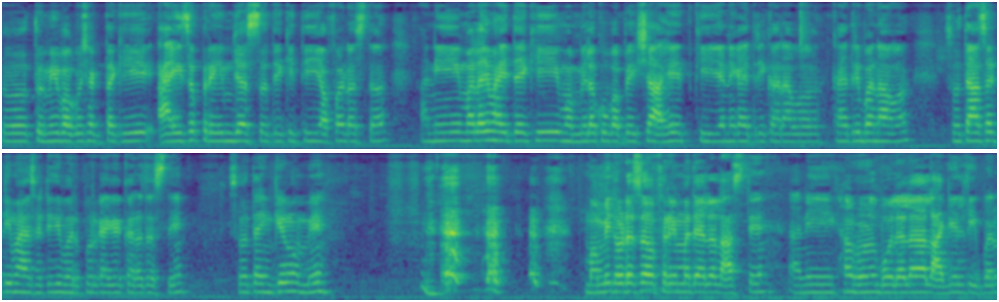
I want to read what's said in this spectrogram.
सो तुम्ही बघू शकता की आईचं प्रेम जे असतं ते किती अफट असतं. आणि मलाही माहिती आहे की मम्मीला खूप अपेक्षा आहेत की याने काहीतरी करावं काहीतरी बनावं. सो त्यासाठी माझ्यासाठी ती भरपूर काय काय करत असते. सो थँक्यू मम्मी. मम्मी थोडंसं फ्रेममध्ये यायला लाजते आणि हळूहळू बोलायला लागेल ती पण.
